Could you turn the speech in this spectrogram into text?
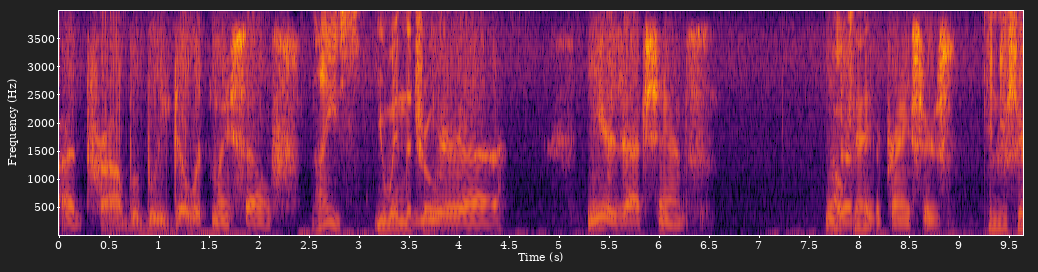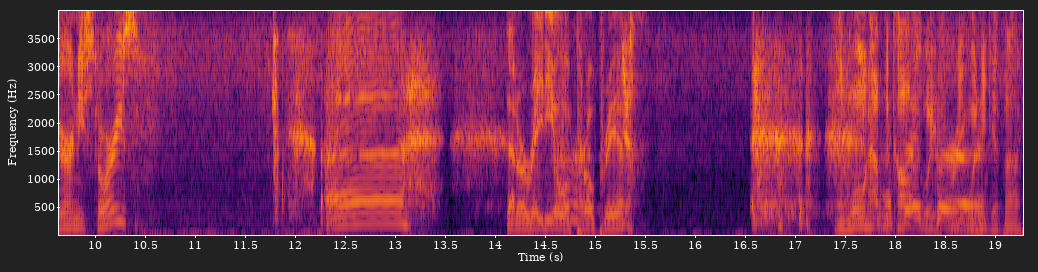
I'd probably go with myself. Nice. You win the trophy. Near, uh, near Zach Shantz. Those are Okay. The pranksters. Can you share any stories? Uh, That are radio appropriate. Yeah. And won't have the Not cops that, wait for you when uh, you get back.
